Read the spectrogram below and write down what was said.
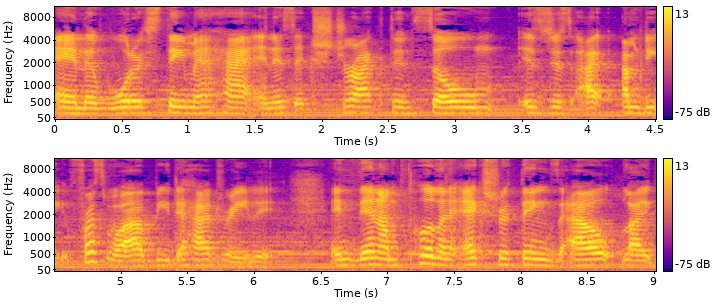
and the water steaming hot and it's extracting so it's just I, I'm de- first of all I'll be dehydrated and then I'm pulling extra things out like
